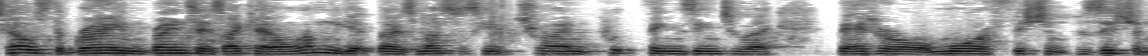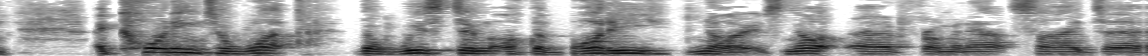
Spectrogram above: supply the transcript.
tells the brain, the brain says, okay, well, I'm going to get those muscles here to try and put things into a better or more efficient position according to what the wisdom of the body knows, not uh, from an outside uh,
